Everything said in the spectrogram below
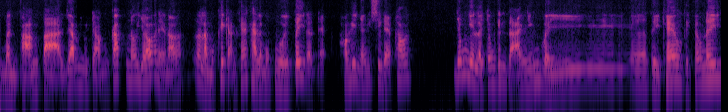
mình phạm tà dâm trộm cắp nói dối này nọ đó. Là một khía cạnh khác hay là một người tí là đẹp họ ghi nhận sự đẹp thôi. Giống như là trong kinh tạng những vị ờ, tỳ kheo tỳ kheo ni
